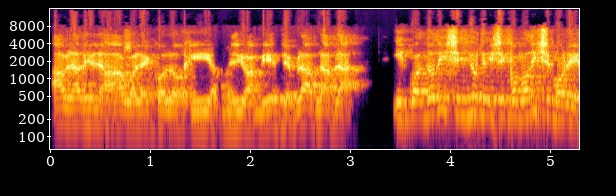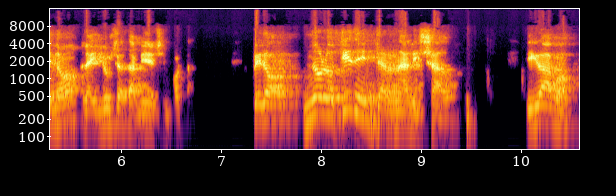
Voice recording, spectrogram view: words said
habla del agua, la ecología, el medio ambiente, bla, bla, bla. Y cuando dice industria, dice, como dice Moreno, la industria también es importante. Pero no lo tiene internalizado. Digamos,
